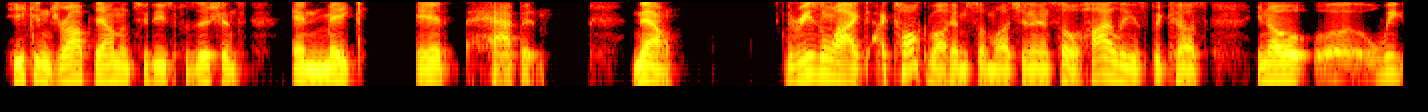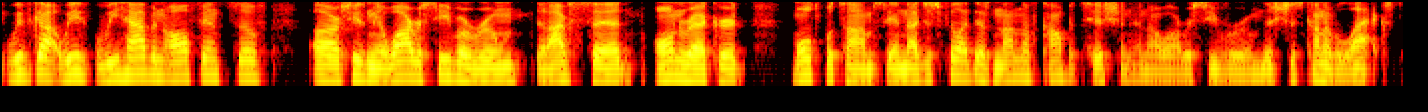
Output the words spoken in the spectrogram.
he can drop down into these positions and make it happen. Now, the reason why I, I, talk about him so much and, and so highly is because you know uh, we we've got we we have an offensive uh, excuse me a wide receiver room that I've said on record multiple times saying I just feel like there's not enough competition in our wide receiver room. This just kind of laxed.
